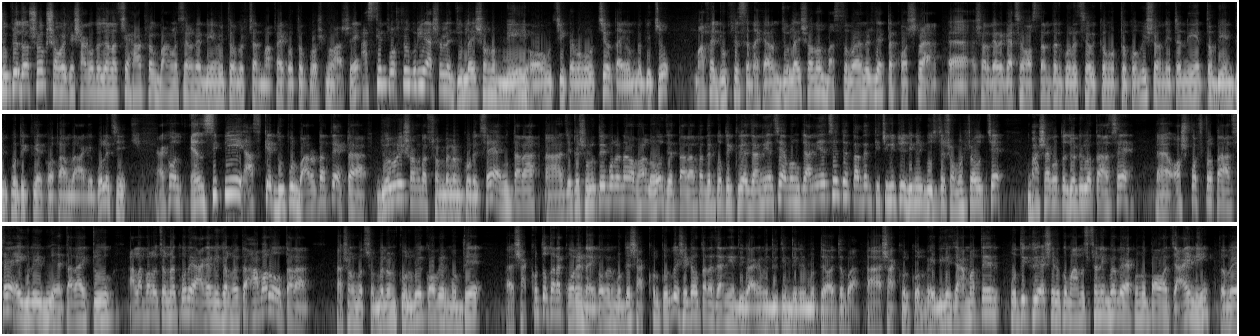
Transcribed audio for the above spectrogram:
সুপ্রিয় দর্শক, সবাইকে স্বাগত জানাচ্ছি হার্টক বাংলা চ্যানেলের নিয়মিত অনুষ্ঠান মাথায় কত প্রশ্ন আসে? আজকের প্রশ্নগুলি আসলে জুলাই সনদ নিয়েই হওয়া উচিত এবং হচ্ছেও তাই অন্য কিছু মাথায় ঢুকতেছে না। কারণ জুলাই সনদ বাস্তবায়নের যে একটা খসড়া সরকারের কাছে হস্তান্তর করেছে ঐক্যমত্য কমিশন, এটা নিয়ে তো বিএনপির প্রতিক্রিয়ার কথা আমরা আগে বলেছি। এখন এনসিপি আজকে দুপুর বারোটাতে একটা জরুরি সংবাদ সম্মেলন করেছে এবং তারা যেটা শুরুতেই বলে নেওয়া ভালো যে তারা তাদের প্রতিক্রিয়া জানিয়েছে এবং জানিয়েছে যে তাদের কিছু কিছু জিনিস বুঝতে সমস্যা হচ্ছে, ভাষাগত জটিলতা আছে অস্পষ্টতা আছে, এইগুলি তারা একটু আলাপ আলোচনা করে আগামীকাল হয়তো আবারও তারা সংবাদ সম্মেলন করবে। কবের মধ্যে স্বাক্ষর তো তারা করে নাই, কবের মধ্যে স্বাক্ষর করবে সেটাও তারা জানিয়ে দিবে, আগামী দুই তিন দিনের মধ্যে হয়তো বা স্বাক্ষর করবে। এদিকে জামাতের প্রতিক্রিয়া সেরকম আনুষ্ঠানিক ভাবে এখনও পাওয়া যায়নি, তবে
